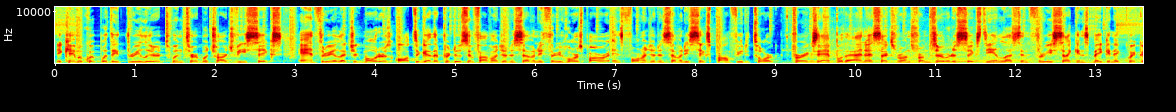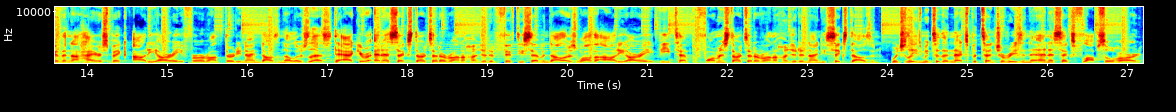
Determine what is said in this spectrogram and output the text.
It came equipped with a 3 liter twin turbocharged V6 and 3 electric motors, altogether producing 573 horsepower and 476 pound-feet of torque. For example, the NSX runs from 0 to 60 in less than 3 seconds, making it quicker than the higher spec Audi R8 for around $39,000 less. The Acura NSX starts at around $157, while the Audi R8 V10 Performance starts at around $196,000, which leads me to the next potential reason the NSX flopped so hard.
